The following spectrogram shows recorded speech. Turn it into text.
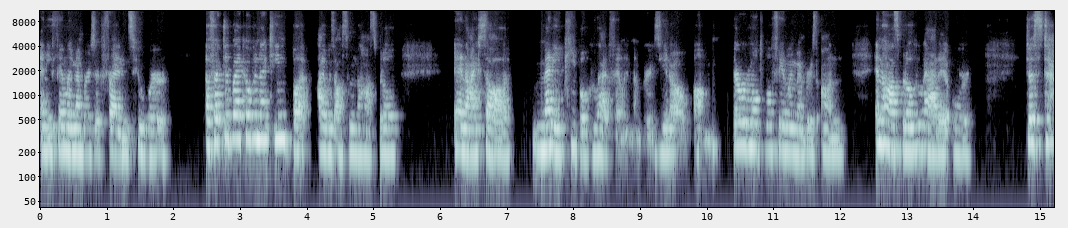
any family members or friends who were affected by COVID 19, but I was also in the hospital and I saw many people who had family members. You know, um, there were multiple family members on in the hospital who had it, or just uh,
